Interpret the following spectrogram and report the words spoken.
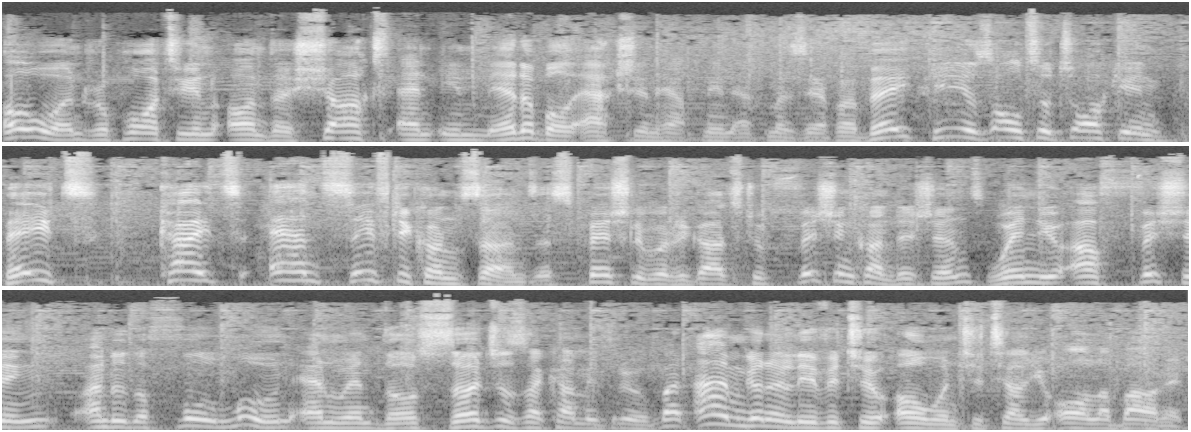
Owen reporting on the sharks and inedible action happening at Mazeppa Bay. He is also talking baits, kites, and safety concerns, especially with regards to fishing conditions when you are fishing under the full moon and when those surges are coming through. But I'm going to leave it to Owen to tell you all about it.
